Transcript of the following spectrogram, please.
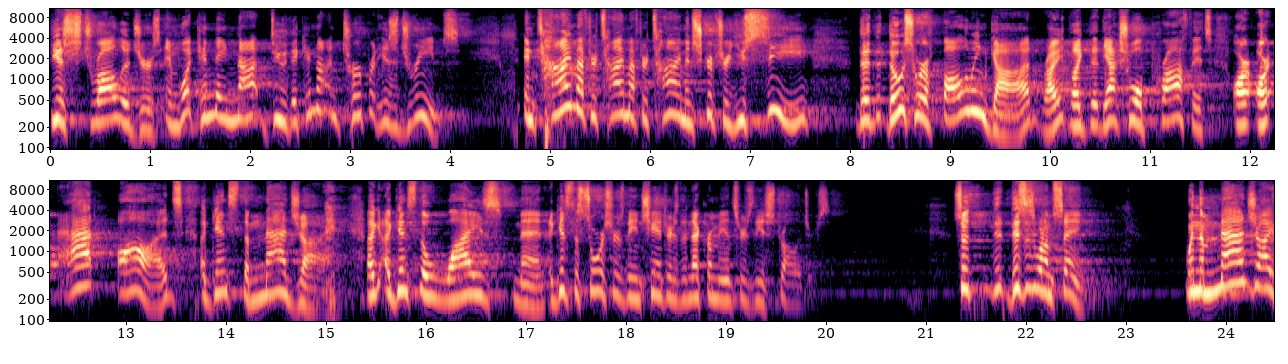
the astrologers. And what can they not do? They cannot interpret his dreams. And time after time after time in Scripture, you see that those who are following God, right, like the, the actual prophets, are, are at odds against the magi, against the wise men, against the sorcerers, the enchanters, the necromancers, the astrologers. So, th- this is what I'm saying. When the Magi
